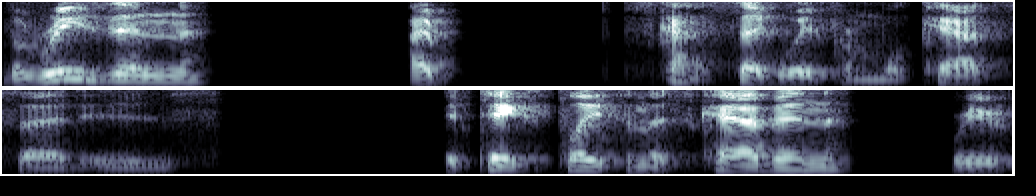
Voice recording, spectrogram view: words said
the reason i just kind of segued from what kat said is it takes place in this cabin where you're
